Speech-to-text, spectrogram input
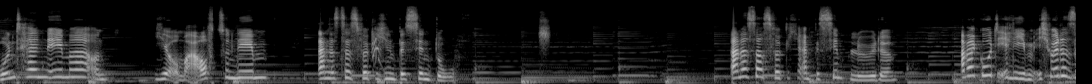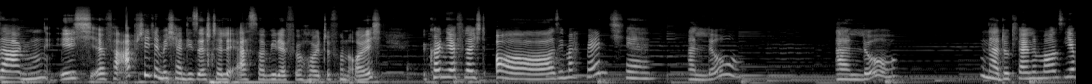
runternehme und hier um aufzunehmen, dann ist das wirklich ein bisschen doof. Dann ist das wirklich ein bisschen blöde. Aber gut, ihr Lieben, ich würde sagen, ich äh, verabschiede mich an dieser Stelle erstmal wieder für heute von euch. Wir können ja vielleicht... Oh, sie macht Männchen. Hallo. Hallo. Na, du kleine Maus, ja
